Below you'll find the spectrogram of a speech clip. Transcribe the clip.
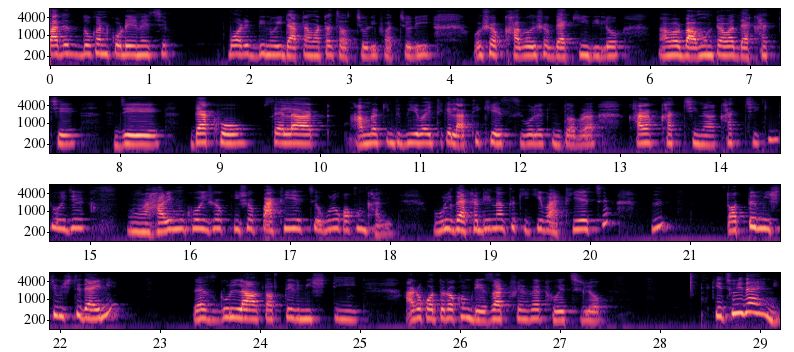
বাজার দোকান করে এনেছে। পরের দিন ওই ডাটা মাটা চচ্চড়ি ফচ্চড়ি, ওইসব খাবে, ওইসব দেখিয়ে দিল। আবার বামুনটা আবার দেখাচ্ছে যে, দেখো স্যালাড আমরা কিন্তু বিয়েবাড়ি থেকে লাথি খেয়ে এসেছি বলে কিন্তু আমরা খারাপ খাচ্ছি না, খাচ্ছি। কিন্তু ওই যে হাড়িমুখো ওই সব কী সব পাঠিয়েছে, ওগুলো কখন খাবি? ওগুলো দেখা দিই না তো কী কী পাঠিয়েছে তত্ত্বের মিষ্টি মিষ্টি দেয়নি? রসগোল্লা, তত্ত্বের মিষ্টি আরও কত রকম ডেজার্ট ফেজার্ট হয়েছিল। কিছুই দেয়নি।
